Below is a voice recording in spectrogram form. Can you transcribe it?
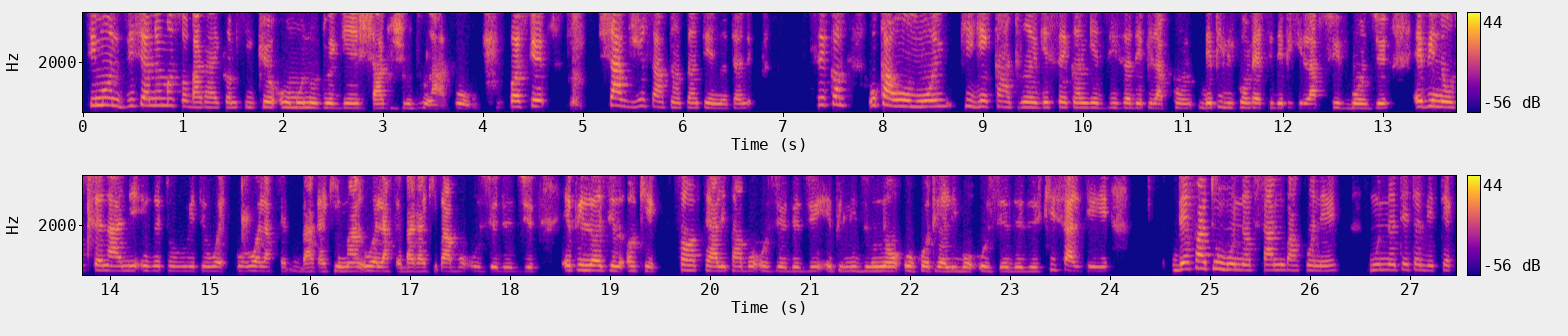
Si moun disyanman son bagay kom si ke o moun nou dwe gen chak jou dou la vou. Paske chak jou sa tan tan ten nou tan. Se kom, ou ka ou moun ki gen 4 an, gen 5 an, gen 10 an, depi, depi li konverti, depi ki la psuiv bon Diyo, E pi nou sen ane, e reto ou rete, ou el a fe bagay ki mal, ou el a fe bagay ki pa bon ozyo de Diyo, E epi lor dil, ok, sa wap fe ali pa bon ozyo de Diyo, E pi li di ou non, ou kontre li bon ozyo de Diyo, ki salte De fwa tou moun nop sa nou pa konen, moun nan te tembe tek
